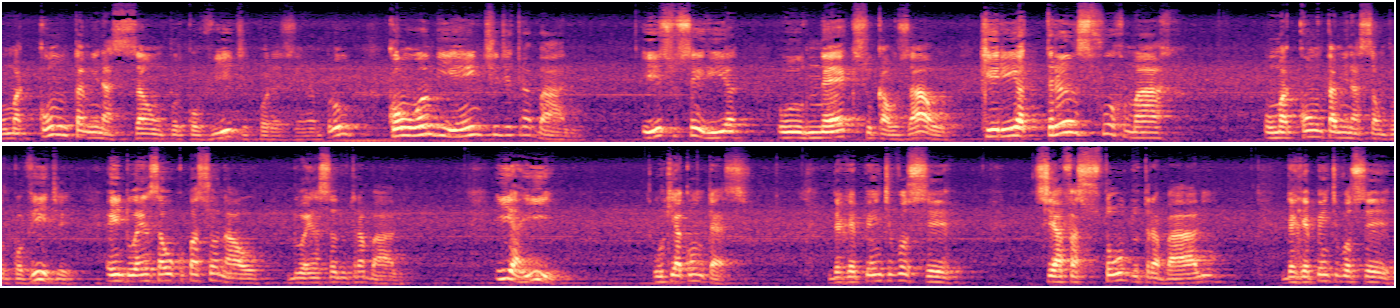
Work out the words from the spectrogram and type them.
uma contaminação por Covid, por exemplo, com o ambiente de trabalho. Isso seria o nexo causal que iria transformar uma contaminação por Covid em doença ocupacional, doença do trabalho. E aí, o que acontece? De repente você se afastou do trabalho, de repente você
